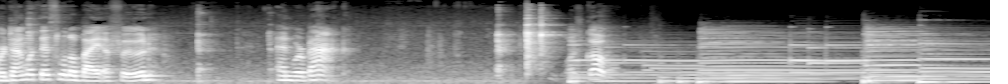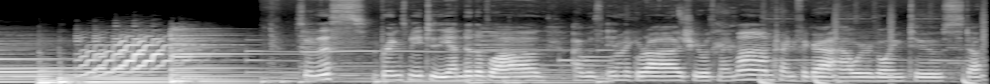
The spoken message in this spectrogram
we're done with this little bite of food and we're back. Let's go. Brings me to the end of the vlog. I was in the garage here with my mom trying to figure out how we were going to stuff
